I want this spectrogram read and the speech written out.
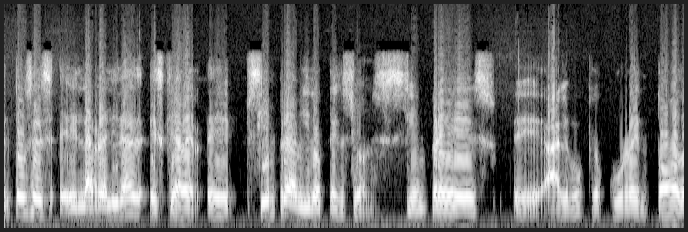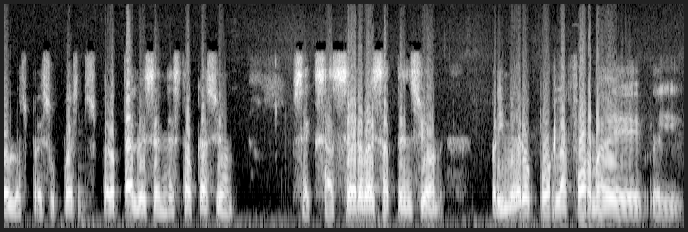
entonces, eh, la realidad es que, a ver, eh, siempre ha habido tensiones, siempre es algo que ocurre en todos los presupuestos, pero tal vez en esta ocasión se exacerba esa tensión, primero por la forma de, el,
